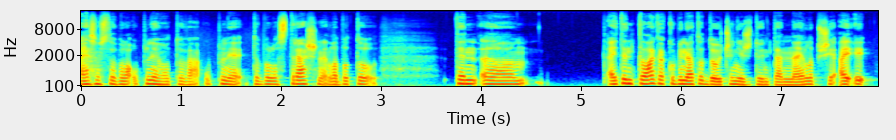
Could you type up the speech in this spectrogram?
A ja som z toho bola úplne hotová. Úplne, to bolo strašné, lebo to, ten, um, aj ten tlak akoby na to dojčenie, že to je tá najlepšia, aj,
